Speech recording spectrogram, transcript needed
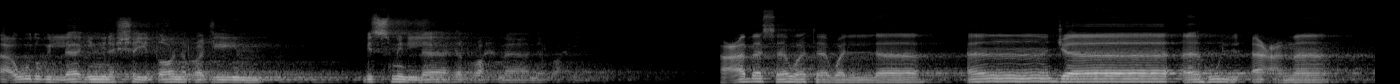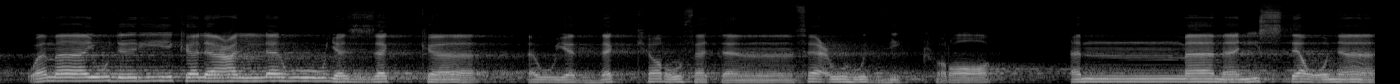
أعوذ بالله من الشيطان الرجيم. بسم الله الرحمن الرحيم. عبس وتولى أن جاءه الأعمى وما يدريك لعله يزكى أو يذكر فتنفعه الذكرى. أما من استغنى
